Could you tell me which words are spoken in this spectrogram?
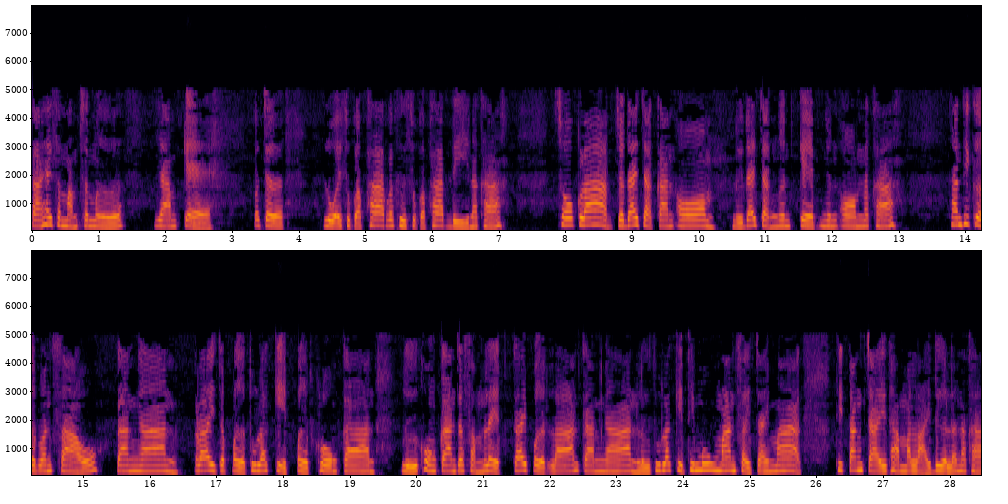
กายให้สม่ำเสมอ ยามแก่ ก็จะรวยสุขภาพก็คือสุขภาพดีนะคะ โชคลาภจะได้จากการออม หรือได้จากเงินเก็บเงินออมนะคะ ท่านที่เกิดวันเสาร์ การงาน ใกล้จะเปิดธุรกิจ เปิดโครงการ หรือโครงการจะสำเร็จใกล้เปิดร้านการงาน หรือธุรกิจที่มุ่งมั่นใส่ใจมาก ที่ตั้งใจทำมาหลายเดือนแล้วนะคะ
